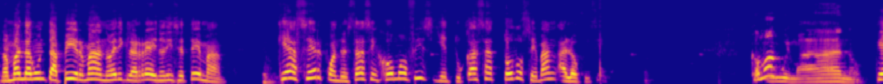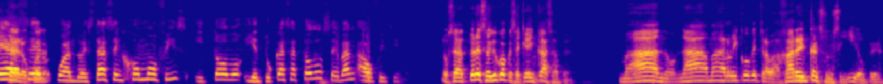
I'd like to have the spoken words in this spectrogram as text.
nos mandan un tapir, hermano, Eric Larrey, nos dice, tema, ¿qué hacer cuando estás en home office y en tu casa todos se van a la oficina? ¿Cómo? Uy, mano. ¿Qué Claro, hacer cuando- cuando estás en home office y todo y en tu casa todos se van a oficina? O sea, tú eres el único que se queda en casa, pe. Mano, nada más rico que trabajar en calzoncillo, pe.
